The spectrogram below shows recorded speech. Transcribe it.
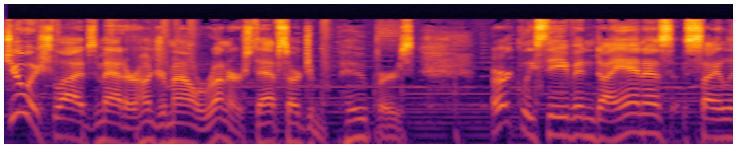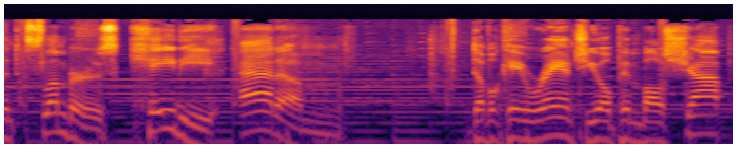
Jewish Lives Matter, 100 Mile Runner, Staff Sergeant Poopers, Berkeley Stephen, Diana's Silent Slumbers, Katie, Adam, Double K Ranch, Yo Pinball Shop,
